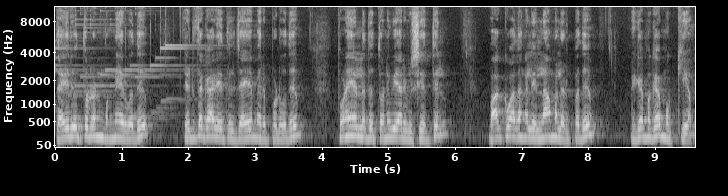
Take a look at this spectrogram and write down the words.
தைரியத்துடன் முன்னேறுவது எடுத்த காரியத்தில் ஜெயம் ஏற்படுவது துணை அல்லது துணைவியார் விஷயத்தில் வாக்குவாதங்கள் இல்லாமல் இருப்பது மிக மிக முக்கியம்.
